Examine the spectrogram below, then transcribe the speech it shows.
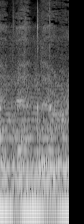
and the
